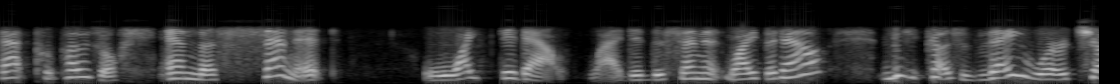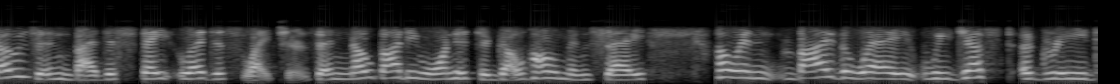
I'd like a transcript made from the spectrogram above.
that proposal, and the Senate wiped it out. Why did the Senate wipe it out? Because they were chosen by the state legislatures, and nobody wanted to go home and say, Oh, and by the way, we just agreed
